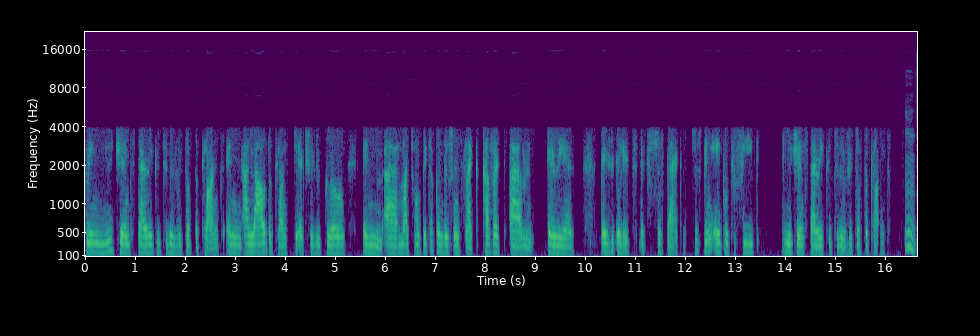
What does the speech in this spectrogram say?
bring nutrients directly to the roots of the plant and allow the plants to actually grow in uh, much more better conditions like covered um, areas. Basically, it's, it's just that. It's just being able to feed nutrients directly to the roots of the plant. Mm.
